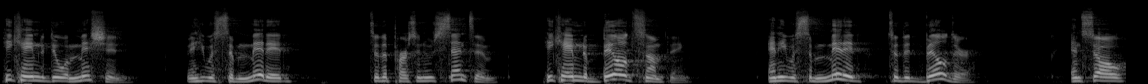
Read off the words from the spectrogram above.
He came to do a mission, and he was submitted to the person who sent him. He came to build something, and he was submitted to the builder. And so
